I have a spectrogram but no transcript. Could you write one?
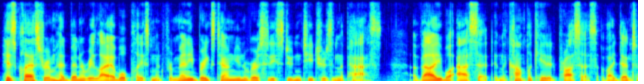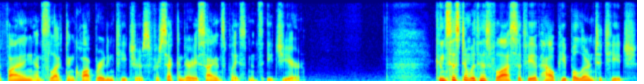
His classroom had been a reliable placement for many Briggstown University student teachers in the past, a valuable asset in the complicated process of identifying and selecting cooperating teachers for secondary science placements each year. Consistent with his philosophy of how people learn to teach,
